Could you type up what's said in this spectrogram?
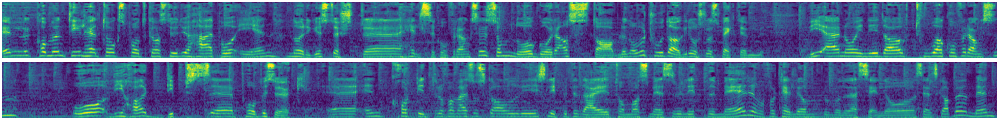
Velkommen til Heltalks podkaststudio her på en Norges største helsekonferanse, som nå går av stabelen over to dager i Oslo Spektrum. Vi er nå inne i dag to av konferansen, og vi har DIPS eh, på besøk. Eh, en kort intro for meg, så skal vi slippe til deg, Thomas Mesrud, litt mer og fortelle om både deg selv og selskapet. Men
